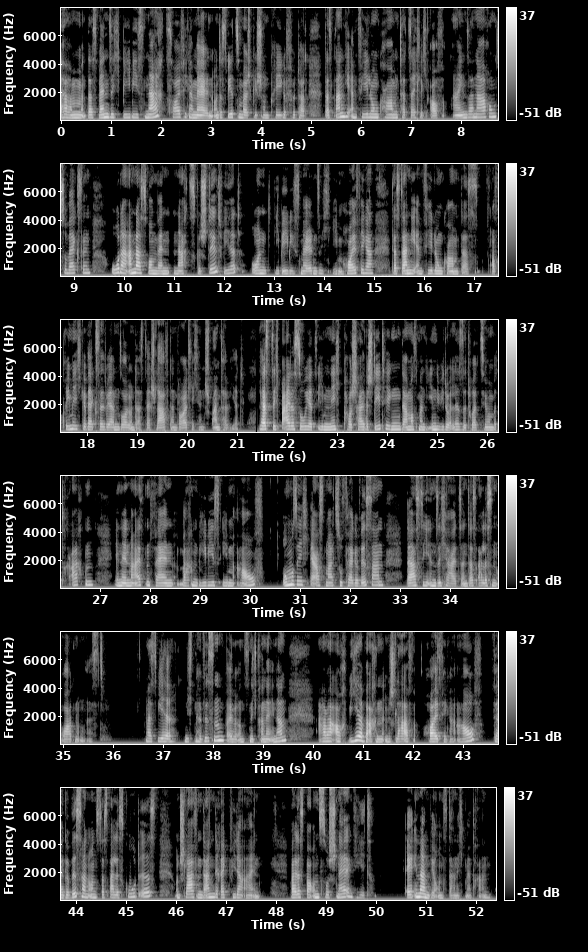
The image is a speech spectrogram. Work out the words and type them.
ähm, dass wenn sich Babys nachts häufiger melden und es wird zum Beispiel schon prägefüttert, dass dann die Empfehlung kommt, tatsächlich auf Einsernahrung zu wechseln oder andersrum, wenn nachts gestillt wird und die Babys melden sich eben häufiger, dass dann die Empfehlung kommt, dass auf Prämilch gewechselt werden soll und dass der Schlaf dann deutlich entspannter wird. Lässt sich beides so jetzt eben nicht pauschal bestätigen, da muss man die individuelle Situation betrachten. In den meisten Fällen wachen Babys eben auf, um sich erstmal zu vergewissern, dass sie in Sicherheit sind, dass alles in Ordnung ist was wir nicht mehr wissen, weil wir uns nicht dran erinnern. Aber auch wir wachen im Schlaf häufiger auf, vergewissern uns, dass alles gut ist und schlafen dann direkt wieder ein. Weil das bei uns so schnell geht, erinnern wir uns da nicht mehr dran.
